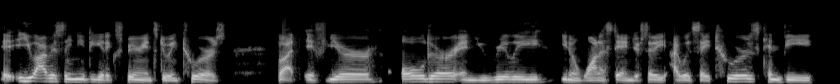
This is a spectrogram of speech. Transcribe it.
It, you obviously need to get experience doing tours, but if you're older and you really you know want to stay in your city, I would say tours can be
